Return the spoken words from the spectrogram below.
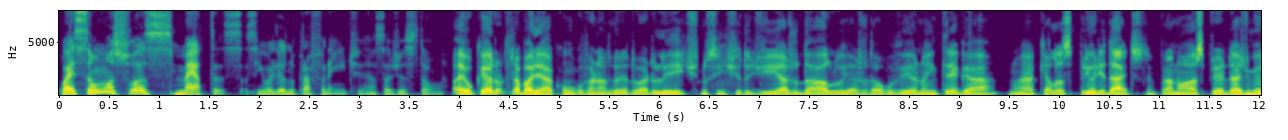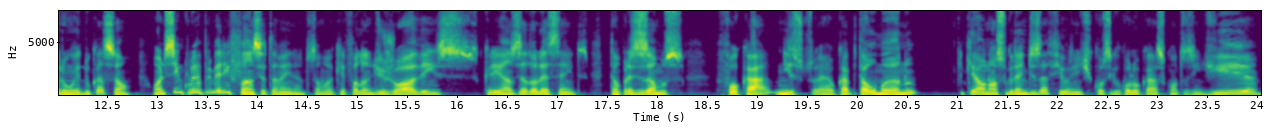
Quais são as suas metas, assim, olhando para frente nessa gestão? Ah, eu quero trabalhar com o governador Eduardo Leite no sentido de ajudá-lo e ajudar o governo a entregar é, aquelas prioridades. Né? Para nós, prioridade número um é educação, onde se inclui a primeira infância também. Né? Estamos aqui falando de jovens, crianças e adolescentes. Então precisamos focar nisso. É o capital humano que é o nosso grande desafio. A gente conseguiu colocar as contas em dia,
